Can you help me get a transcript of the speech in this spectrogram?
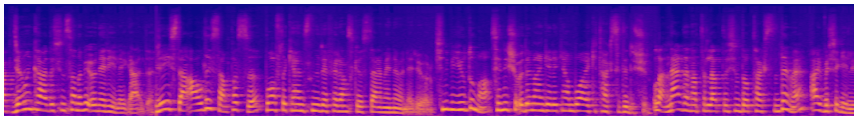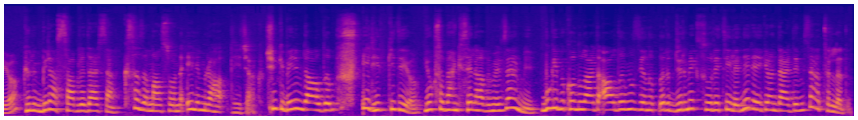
Bak canın kardeşin sana bir öneriyle geldi. Reisten aldıysan pası bu hafta kendisini referans göstermeni öneriyorum. Şimdi bir yuduma senin şu ödemen gereken bu ayki taksidi düşün. Ulan nereden hatırlattın şimdi o taksidi deme. Aybaşı geliyor. Gülüm biraz sabredersen kısa zaman sonra elim rahatlayacak. Çünkü benim de aldığım eriyip gidiyor. Yoksa ben güzel abimi üzer miyim? Bu gibi konularda aldığımız yanıtları dürmek suretiyle nereye gönderdiğimizi hatırladın.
